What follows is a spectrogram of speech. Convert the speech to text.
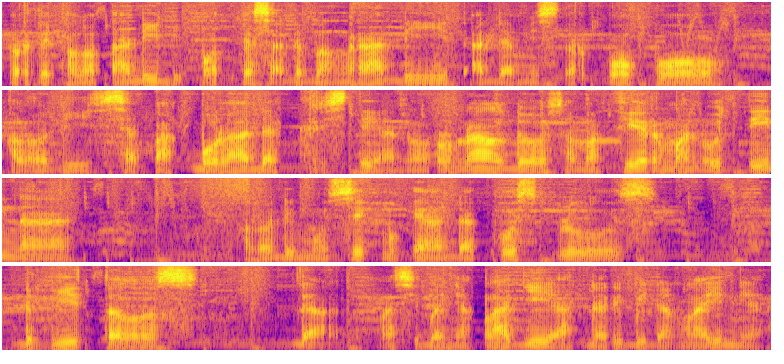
Seperti kalau tadi di podcast ada Bang Radit, ada Mr. Popo. Kalau di sepak bola ada Cristiano Ronaldo sama Firman Utina. Kalau di musik mungkin ada Kus Plus, The Beatles, dan masih banyak lagi ya dari bidang lainnya.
